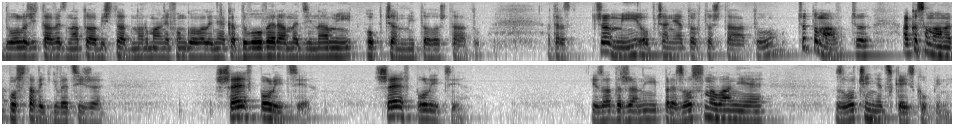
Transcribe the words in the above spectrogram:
dôležitá vec na to, aby štát normálne fungoval, je nejaká dôvera medzi nami, občanmi toho štátu. A teraz, čo my, občania tohto štátu, čo to má, čo, ako sa máme postaviť k veci, že šéf policie, šéf policie je zadržaný pre zosnovanie zločineckej skupiny.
